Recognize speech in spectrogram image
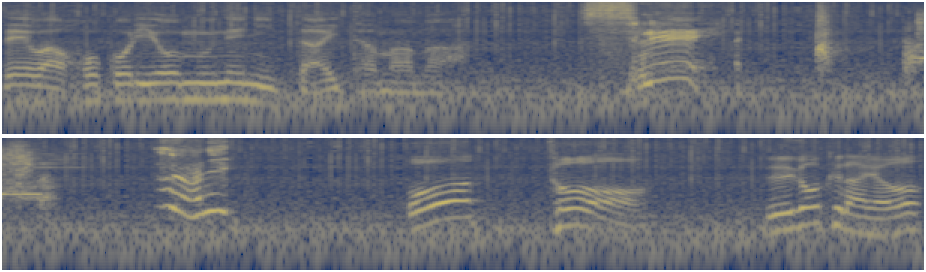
では誇りを胸に抱いたまま。死ね！え何？おっと動くなよ。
